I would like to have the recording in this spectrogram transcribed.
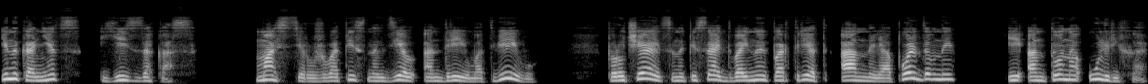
и наконец есть заказ. Мастеру живописных дел Андрею Матвееву поручается написать двойной портрет Анны Леопольдовны и Антона Ульриха.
